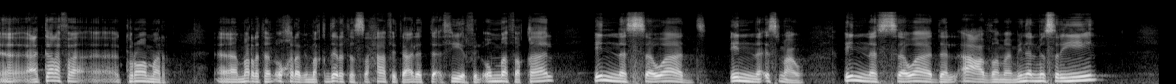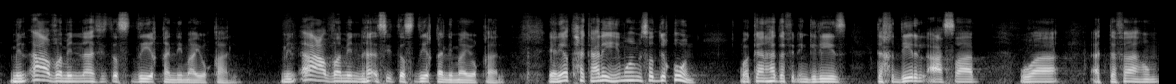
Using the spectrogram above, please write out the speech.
اعترف كرومر مرة أخرى بمقدرة الصحافة على التأثير في الأمة فقال إن السواد إن اسمعوا إن السواد الأعظم من المصريين من أعظم الناس تصديقا لما يقال. من أعظم الناس تصديقا لما يقال. يعني يضحك عليهم وهم يصدقون. وكان هدف الإنجليز تخدير الأعصاب والتفاهم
